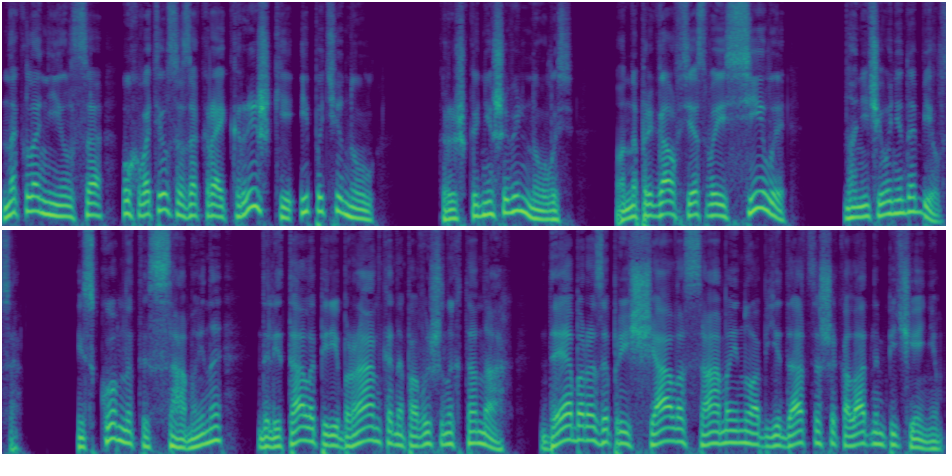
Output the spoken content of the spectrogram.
наклонился, ухватился за край крышки и потянул — Крышка не шевельнулась. Он напрягал все свои силы, но ничего не добился. Из комнаты Самойна долетала перебранка на повышенных тонах. Дебора запрещала Самойну объедаться шоколадным печеньем.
